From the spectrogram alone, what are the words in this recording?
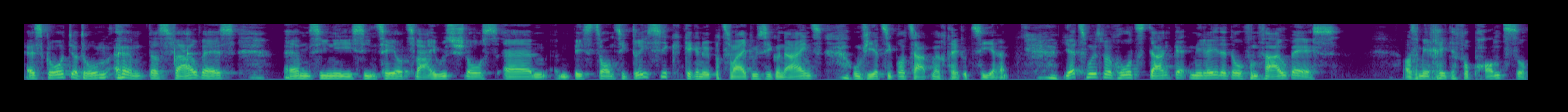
Es geht ja darum, ähm, dass VBS ähm, seine, seinen CO2-Ausstoß ähm, bis 2030 gegenüber 2001 um 40 Prozent möchte reduzieren. Jetzt muss man kurz denken, wir reden hier vom VBS. Also wir reden von Panzer.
